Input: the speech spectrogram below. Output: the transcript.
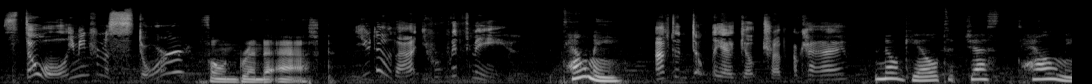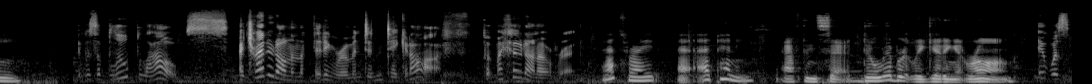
Stole? You mean from a store? Phone Brenda asked. You know that. You were with me. Tell me. After don't lay a guilt trip, okay? No guilt, just tell me. It was a blue blouse. I tried it on in the fitting room and didn't take it off. Put my coat on over it. That's right, at, at Penney's. Afton said, deliberately getting it wrong. It was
